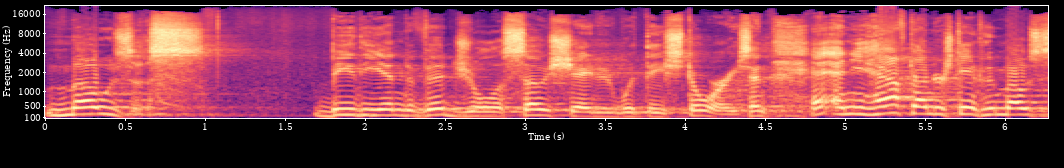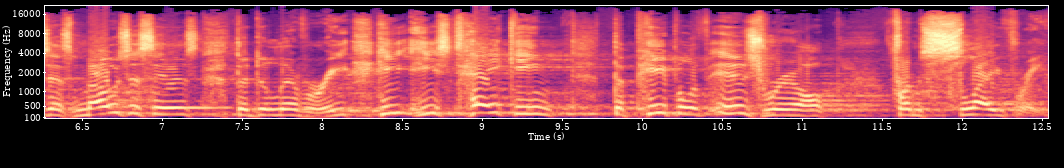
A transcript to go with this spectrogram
Moses be the individual associated with these stories? And, and you have to understand who Moses is. Moses is the delivery, he, he's taking the people of Israel from slavery.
